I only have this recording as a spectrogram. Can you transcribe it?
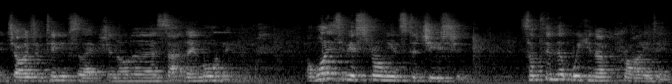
in charge of team selection on a Saturday morning. I want it to be a strong institution something that we can have pride in,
